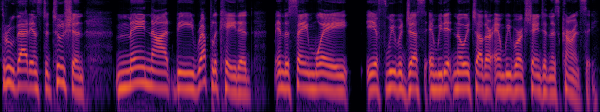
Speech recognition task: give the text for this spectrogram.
through that institution may not be replicated in the same way if we were just and we didn't know each other and we were exchanging this currency.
